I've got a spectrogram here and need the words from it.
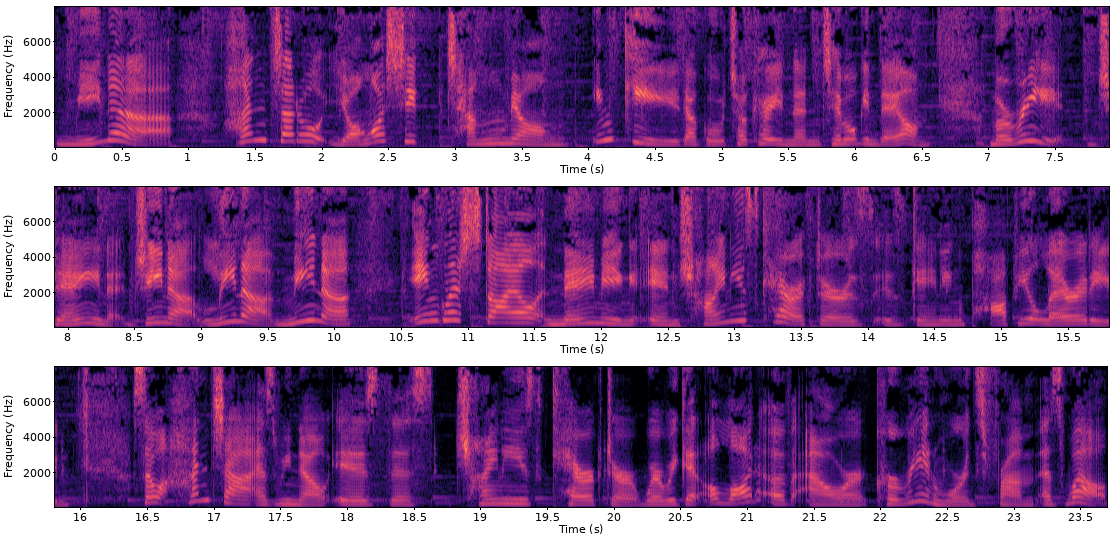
미나 한자로 영어식 장명 인기라고 적혀 있는 제목인데요. Marie, Jane, Gina, Lina, Mina English style naming in Chinese characters is gaining popularity. So Hanja, as we know, is this Chinese character where we get a lot of our Korean words from as well.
